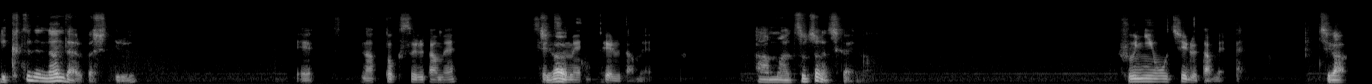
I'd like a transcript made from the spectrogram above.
理屈で何であるか知ってる？え、納得するため？説明つけるため。あまあそっちの方が近いな腑に落ちるため。違う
